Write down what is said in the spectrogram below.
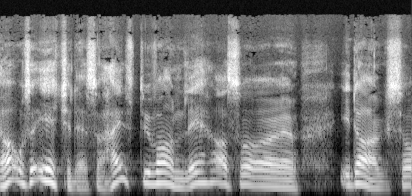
Ja, og så er ikke det så helt uvanlig. Altså, eh, I dag så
